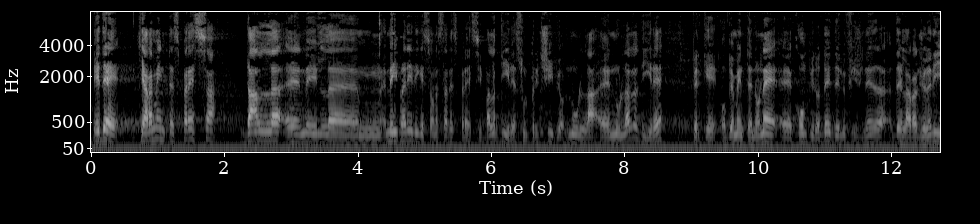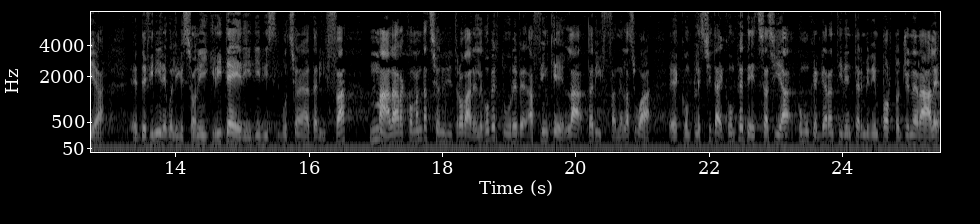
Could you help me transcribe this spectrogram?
ed è chiaramente espressa dal, eh, nel, ehm, nei pareri che sono stati espressi, vale a dire sul principio nulla, eh, nulla da dire, perché ovviamente non è eh, compito né degli uffici né della ragioneria eh, definire quelli che sono i criteri di distribuzione della tariffa, ma la raccomandazione di trovare le coperture per, affinché la tariffa nella sua eh, complessità e completezza sia comunque garantita in termini di importo generale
